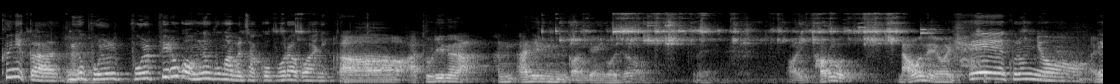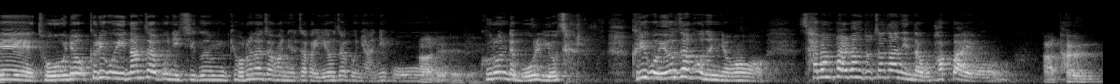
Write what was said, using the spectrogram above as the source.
그니까 네. 이거 볼, 볼 필요가 없는 궁합을 자꾸 보라고 하니까 아, 아 둘이는 아, 안, 아닌 관계인 거죠? 네. 아, 이거 바로 나오네요, 이게. 예 그럼요 아니. 예 전혀 그리고 이 남자분이 지금 결혼하자고 한 여자가 이 여자분이 아니고 아, 네네네. 그런데 뭘 이 여자를 그리고 이 여자분은요 사방팔방 쫓아다닌다고 바빠요 아, 다른,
